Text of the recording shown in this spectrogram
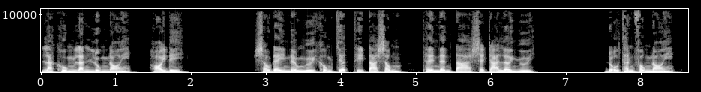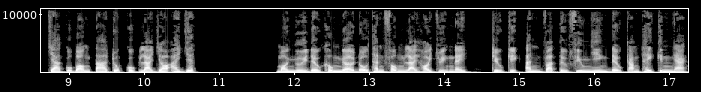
Lạc Hùng lạnh lùng nói, hỏi đi. Sau đây nếu ngươi không chết thì ta sống, thế nên ta sẽ trả lời ngươi. Đỗ Thanh Phong nói, cha của bọn ta rốt cuộc là do ai giết? Mọi người đều không ngờ Đỗ Thanh Phong lại hỏi chuyện này, Triệu Kiệt Anh và Từ Phiêu Nhiên đều cảm thấy kinh ngạc.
